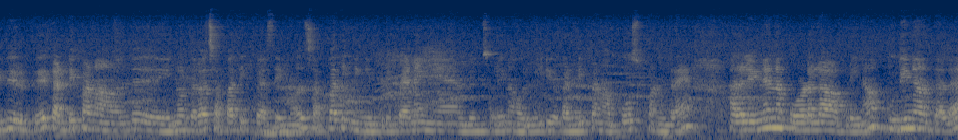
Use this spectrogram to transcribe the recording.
இது இருக்குது கண்டிப்பாக நான் வந்து இன்னொரு தடவை சப்பாத்திக்கு பிசையும் போது சப்பாத்தி நீங்கள் இப்படி பிணைங்க அப்படின்னு சொல்லி நான் ஒரு வீடியோ கண்டிப்பாக நான் போஸ்ட் பண்ணுறேன் அதில் என்னென்ன போடலாம் அப்படின்னா புதினா தலை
